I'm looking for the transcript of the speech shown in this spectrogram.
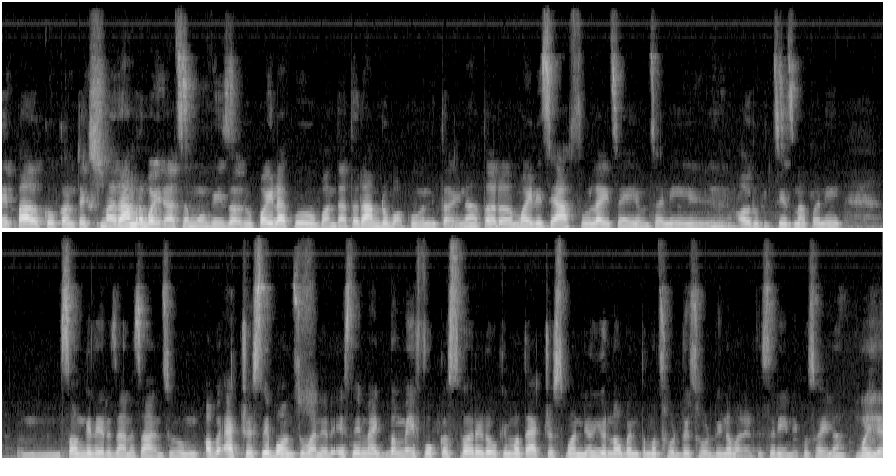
नेपालको कन्टेक्स्टमा राम्रो भइरहेछ मुभिजहरू पहिलाको भन्दा त राम्रो भएको हो नि त होइन। तर मैले चाहिँ आफूलाई चाहिँ हुन्छ नि अरू चिजमा पनि सँगै लिएर जान चाहन्छु। अब एक्ट्रेसै भन्छु भनेर यसैमा एकदमै फोकस गरेर ओके म त एक्ट्रेस भन्यो यो नभने त म छोड्दै छोड्दिनँ भनेर त्यसरी हिँडेको छैन। मैले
